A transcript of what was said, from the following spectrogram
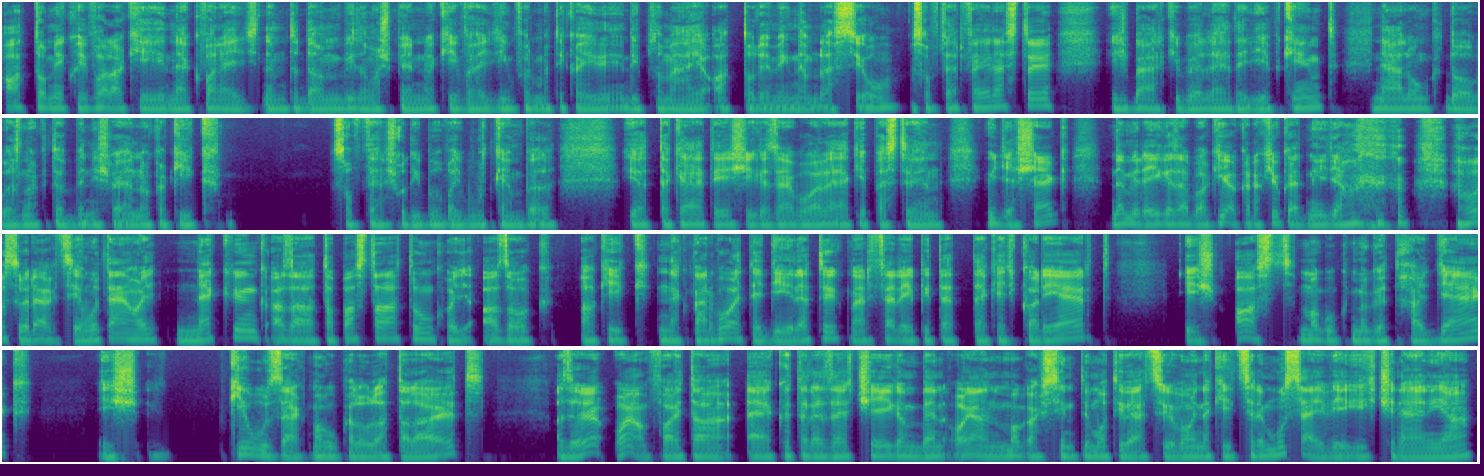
attól még, hogy valakinek van egy, nem tudom, villamosmérnöki vagy informatikai diplomája, attól ő még nem lesz jó a szoftverfejlesztő, és bárkiből lehet egyébként. Nálunk dolgoznak többen is olyanok, akik szoftversodiból vagy bootcampből jöttek át, és igazából elképesztően ügyesek, de mire igazából ki akarok lyukadni így a, a hosszú reakció után, hogy nekünk az a tapasztalatunk, hogy azok akiknek már volt egy életük, már felépítettek egy karriert, és azt maguk mögött hagyják, és kiúzzák maguk alól a talajt, az olyan fajta elkötelezettség, amiben olyan magas szintű motiváció van, hogy neki egyszerűen muszáj végigcsinálnia,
